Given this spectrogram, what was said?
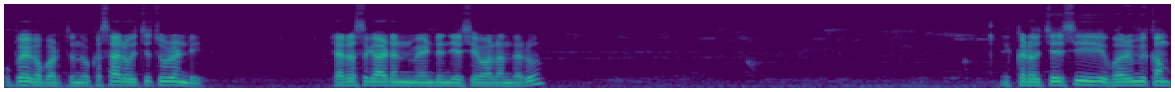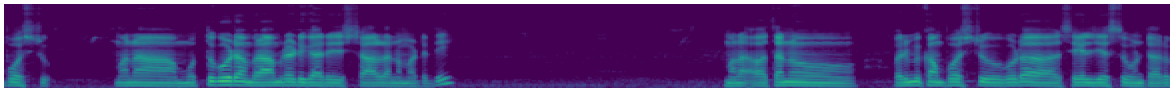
ఉపయోగపడుతుంది. ఒకసారి వచ్చి చూడండి. టెర్రస్ గార్డెన్ మెయింటైన్ చేసే వాళ్ళందరూ. ఇక్కడ వచ్చేసి వర్మి కంపోస్టు. మన ముత్తుగూడెం రామరెడ్డి గారి స్టాల్ అనమాట ఇది. మన అతను వర్మి కంపోస్టు కూడా సేల్ చేస్తూ ఉంటారు.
